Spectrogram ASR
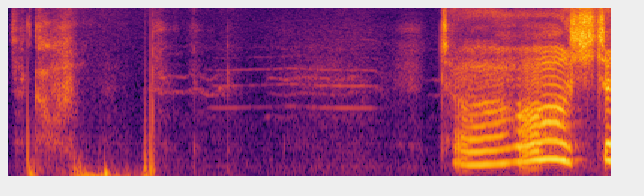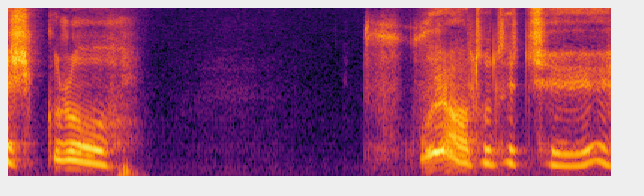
잠깐만. 자, 아, 진짜 시끄러워. 누구야, 도대체.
